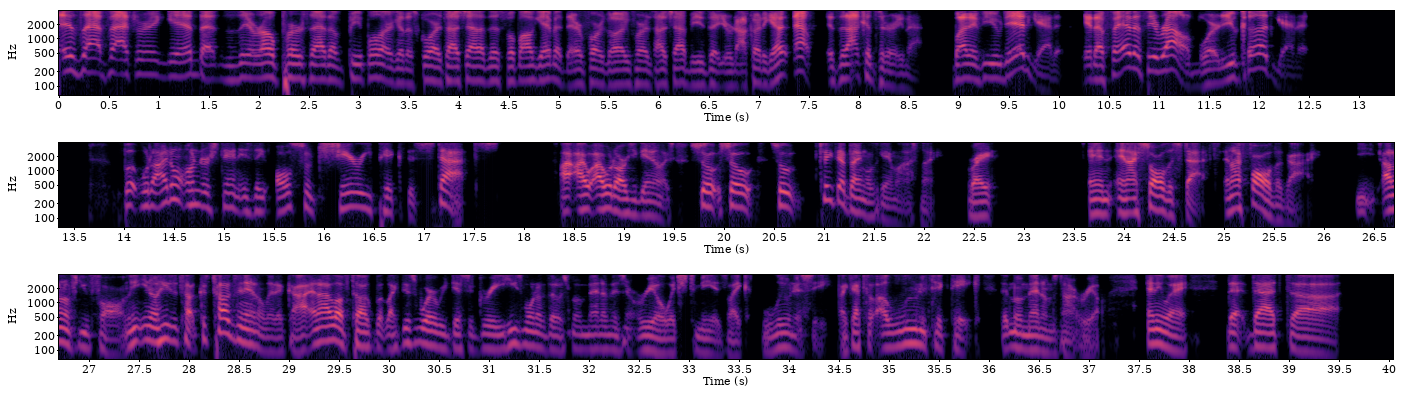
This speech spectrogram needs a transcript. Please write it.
is that factoring in that zero percent of people are going to score a touchdown in this football game, and therefore going for a touchdown means that you're not going to get it? No, it's not considering that. But if you did get it in a fantasy realm where you could get it. But what I don't understand is they also cherry pick the stats. I, I, would argue the analytics. So so so take that Bengals game last night, right? And and I saw the stats, and I follow the guy. I don't know if you follow him. You know, he's a Tug because Tug's an analytic guy, and I love Tug, but like this is where we disagree. He's one of those momentum isn't real, which to me is like lunacy. Like that's a, a lunatic take that momentum's not real. Anyway, that that uh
